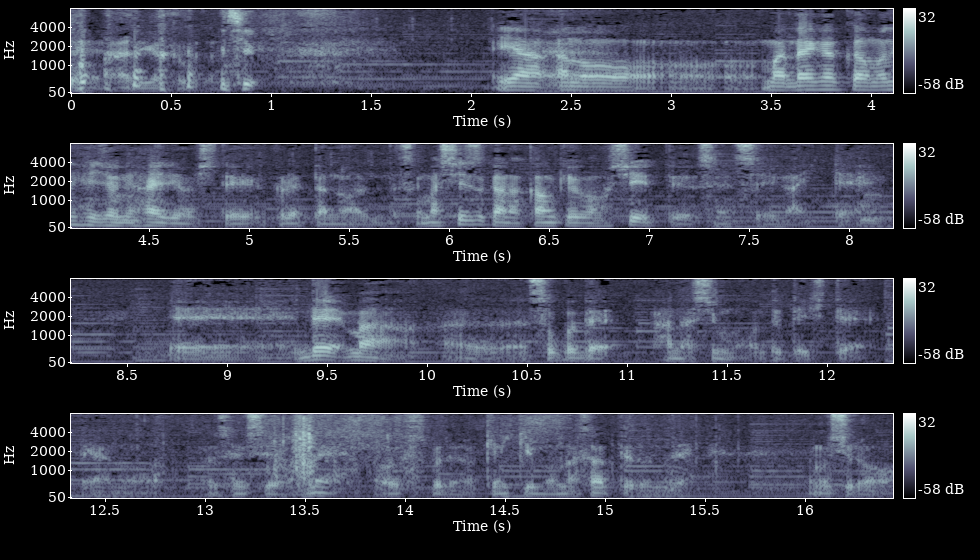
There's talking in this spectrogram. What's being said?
やありがとうございます。いや、あのまあ、大学側も、ね、非常に配慮してくれたのはあるんですが、まあ、静かな環境が欲しいという先生がいて、えーで、まあ、えーそこで話も出てきてえーあの先生はねオフスプレイの研究もなさってるんでむしろ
